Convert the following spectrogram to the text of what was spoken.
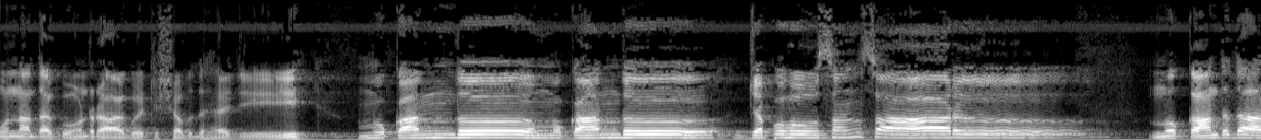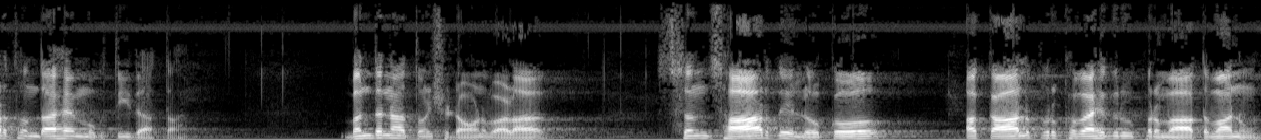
ਉਹਨਾਂ ਦਾ ਗੋਣ ਰਾਗ ਵਿੱਚ ਸ਼ਬਦ ਹੈ ਜੀ, ਮੁਕੰਦ ਮੁਕੰਦ ਜਪੋ ਸੰਸਾਰ। ਮੁਕੰਦ ਦਾ ਅਰਥ ਹੁੰਦਾ ਹੈ ਮੁਕਤੀ ਦਾਤਾ ਬੰਧਨਾਂ ਤੋਂ ਛਡਾਉਣ ਵਾਲਾ ਸੰਸਾਰ ਦੇ ਲੋਕੋ ਅਕਾਲ ਪੁਰਖ ਵਾਹਿਗੁਰੂ ਪ੍ਰਮਾਤਮਾ ਨੂੰ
